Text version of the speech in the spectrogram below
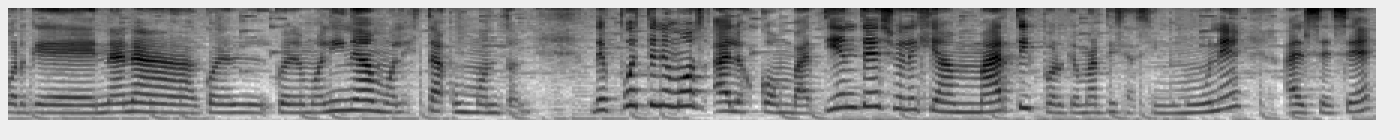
porque Nana con el, con el Molina molesta un montón. Después tenemos a los combatientes. Yo elegí a Martis porque Martis es inmune al CC.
